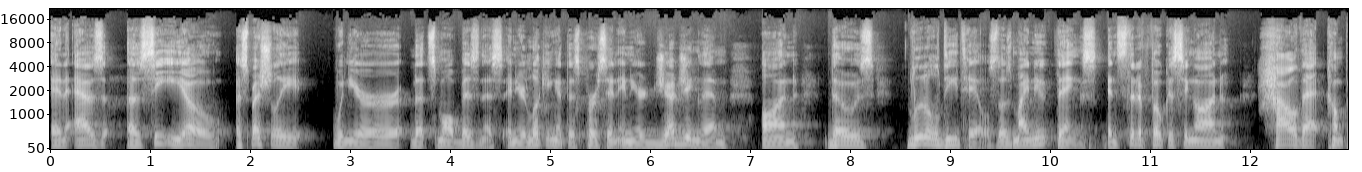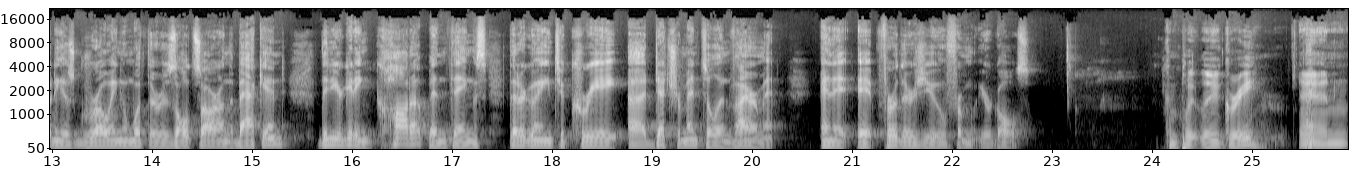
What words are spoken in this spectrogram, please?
And as a CEO, especially when you're that small business and you're looking at this person and you're judging them on those little details, those minute things, instead of focusing on how that company is growing and what the results are on the back end, then you're getting caught up in things that are going to create a detrimental environment and it, it furthers you from your goals. Completely agree. And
